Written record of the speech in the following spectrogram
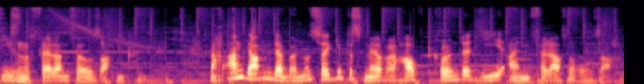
diesen Fehlern verursachen kann. Nach Angaben der Benutzer gibt es mehrere Hauptgründe, die einen Fehler verursachen.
